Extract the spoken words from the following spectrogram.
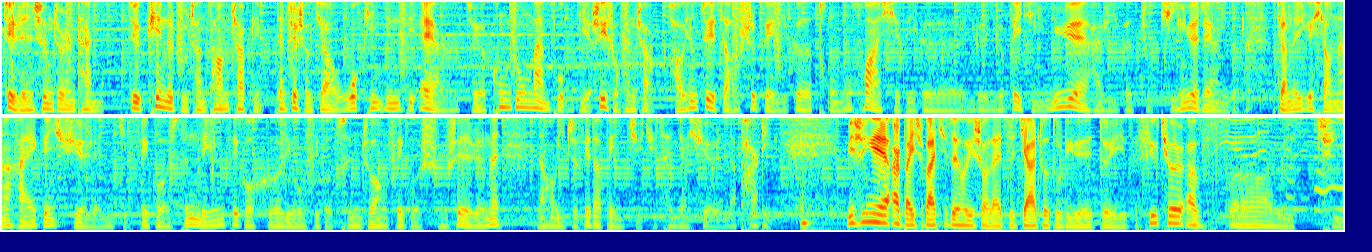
这人生真是太美。这个 King 的主唱 Tom Chaplin，但这首叫《Walking in the Air》，这个空中漫步也是一首翻唱，好像最早是给一个童话写的一个一个一个背景音乐，还是一个主题音乐这样一个，讲的一个小男孩跟雪人一起飞过森林，飞过河流，飞过村庄，飞过熟睡的人们，然后一直飞到北极去参加雪人的 party。迷失音乐二百一十八期最后一首来自加州独立乐队 The Future of Forestry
